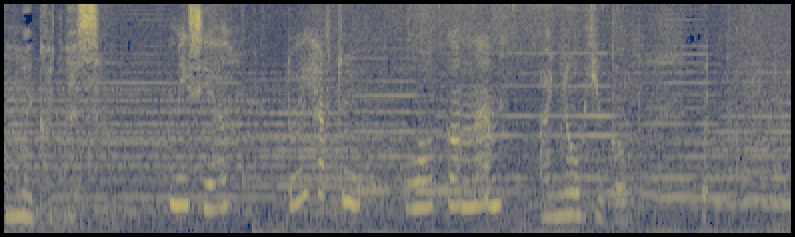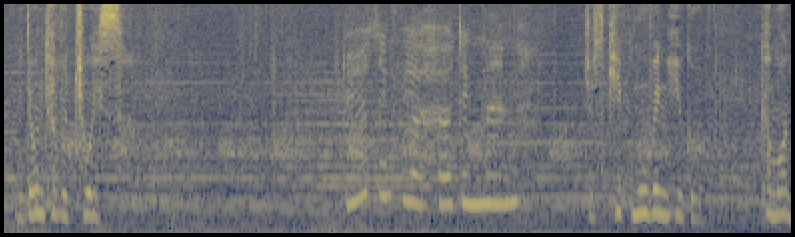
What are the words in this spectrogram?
Oh my goodness. Amicia, do we have to walk on them? I know, Hugo. We don't have a choice. Do you think we are hurting them? Just keep moving, Hugo. Come on.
